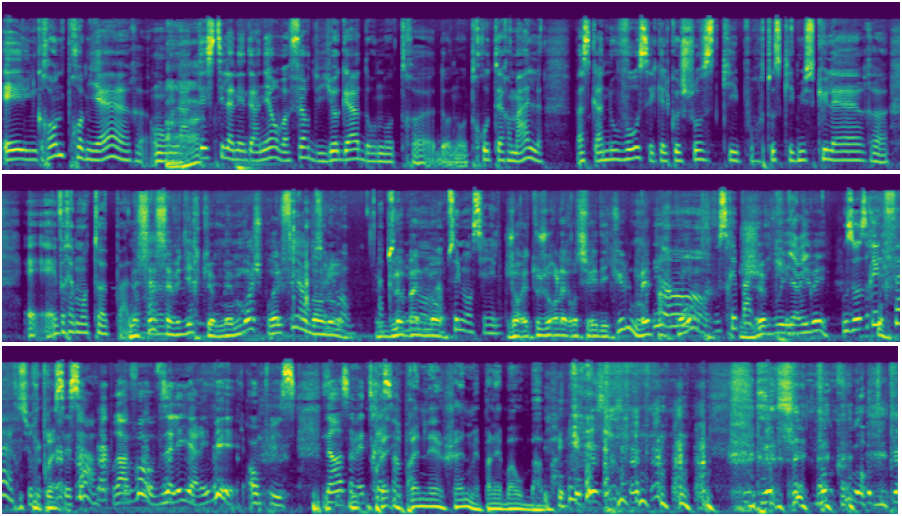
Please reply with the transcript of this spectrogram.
Et une grande première, on l'a ah. testé l'année dernière, on va faire du yoga dans notre, dans notre eau thermale. Parce qu'à nouveau, c'est quelque chose qui, pour tout ce qui est musculaire, euh, est, vraiment top. mais ça, ça veut dire que même moi, je pourrais le faire dans l'eau. Globalement. Absolument, Cyril. J'aurais toujours l'air aussi ridicule, mais par contre, vous serez pas je vais y arriver. Vous oserez le faire, surtout, c'est ça. Bravo, vous allez y arriver, en plus. Non, ça va être très sympa. Ils prennent les chaînes, mais pas les baobabs. Merci beaucoup. En tout cas,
